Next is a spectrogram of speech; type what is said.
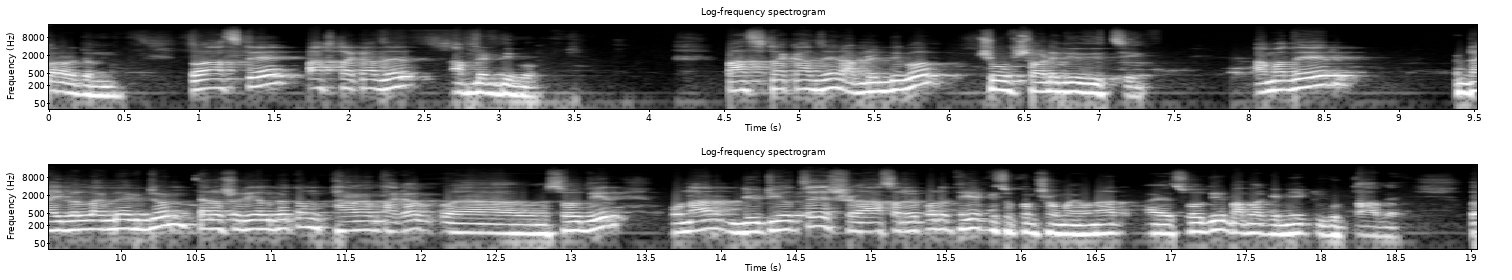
করার জন্য। তো আজকে পাঁচটা কাজের আপডেট দিব। পাঁচটা কাজের আপডেট দিব। খুব শর্টে দিয়ে দিচ্ছি। আমাদের ড্রাইভার লাগবে একজন, তেরোশো রিয়াল বেতন, থানা থাকা সৌদির। ওনার ডিউটি হচ্ছে আসরের পরে থেকে কিছুক্ষণ সময় ওনার সৌদির বাবাকে নিয়ে একটু ঘুরতে হবে। তো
